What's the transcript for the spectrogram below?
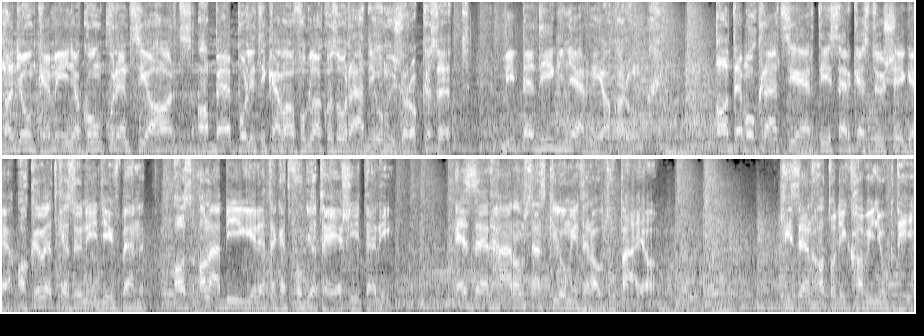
Nagyon kemény a konkurencia harc a belpolitikával foglalkozó rádióműsorok között. Mi pedig nyerni akarunk. A Demokrácia RT szerkesztősége a következő négy évben az alábbi ígéreteket fogja teljesíteni. 1300 km autópálya. 16. havi nyugdíj.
